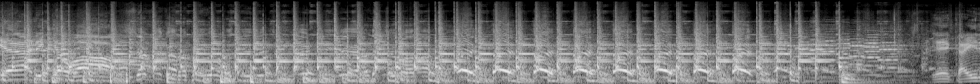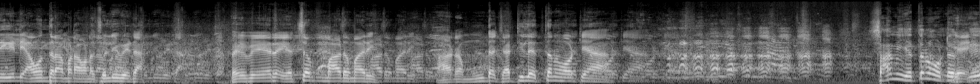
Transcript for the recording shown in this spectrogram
டீய அடிக்கவா. ஏ கைலி கிள்ளி அவனை சொல்லி போயிட்டா வேற எச்சப் மாடு மாதிரி. ஆட முண்டை சட்டியில எத்தனை ஓட்டியா? சாமி எத்தனை ஓட்டம் இருக்கு?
